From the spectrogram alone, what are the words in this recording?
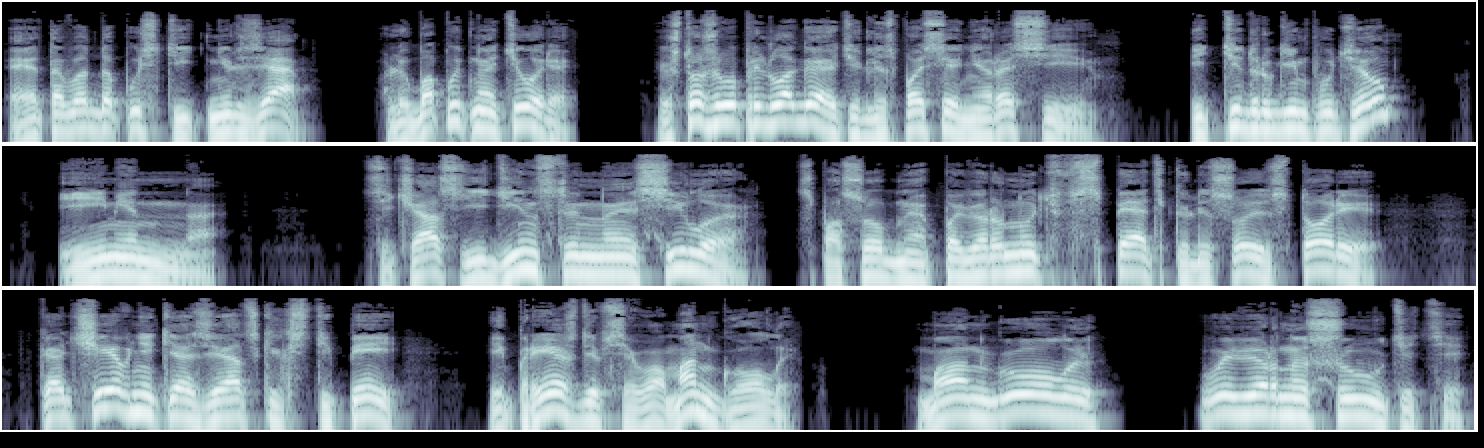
Этого допустить нельзя. Любопытная теория. И что же вы предлагаете для спасения России? Идти другим путем? Именно. Сейчас единственная сила, способная повернуть вспять колесо истории, кочевники азиатских степей и прежде всего монголы. Монголы? Вы верно шутите.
